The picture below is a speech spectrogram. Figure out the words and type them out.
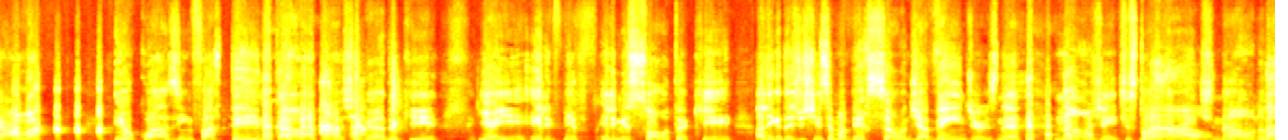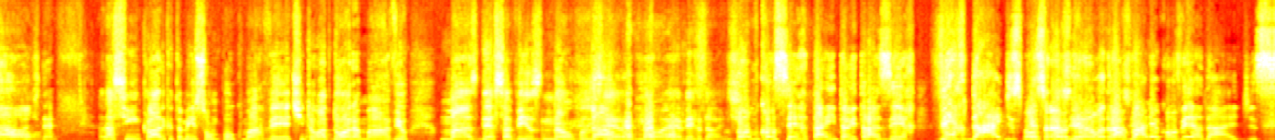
Calma. Eu quase infartei no carro. Tava chegando aqui. E aí ele me, ele me solta que a Liga da Justiça é uma versão de Avengers, né? Não, gente, historicamente não, não, Não. pode, né? Assim, claro que eu também sou um pouco Marvete, então adoro a Marvel, mas dessa vez não, Marcelo. Não, é verdade. Vamos consertar então e trazer verdades para esse trazer, programa trabalha com verdades.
